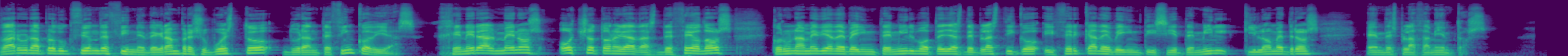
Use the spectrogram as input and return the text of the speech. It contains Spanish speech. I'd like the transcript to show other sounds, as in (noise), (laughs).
Rodar una producción de cine de gran presupuesto durante cinco días genera al menos 8 toneladas de CO2 con una media de 20.000 botellas de plástico y cerca de 27.000 kilómetros en desplazamientos.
